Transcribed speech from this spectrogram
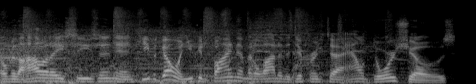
over the holiday season and keep it going. You can find them at a lot of the different uh, outdoor shows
